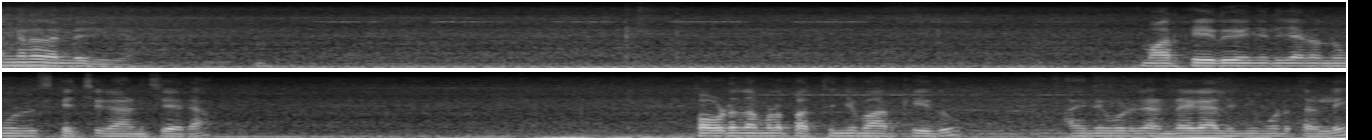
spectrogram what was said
അങ്ങനെ തന്നെ ചെയ്യാം. മാർക്ക് ചെയ്ത് കഴിഞ്ഞിട്ട് ഞാൻ ഒന്നും കൂടി സ്കെച്ച് കാണിച്ചു തരാം. അപ്പോൾ അവിടെ നമ്മൾ പത്തിഞ്ച് മാർക്ക് ചെയ്തു. അതിന്റെ കൂടെ രണ്ടേകാൽ ഇഞ്ചും കൂടെ തള്ളി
